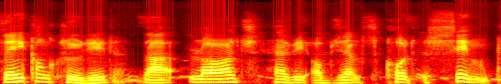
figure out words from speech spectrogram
They concluded that large, heavy objects could sink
